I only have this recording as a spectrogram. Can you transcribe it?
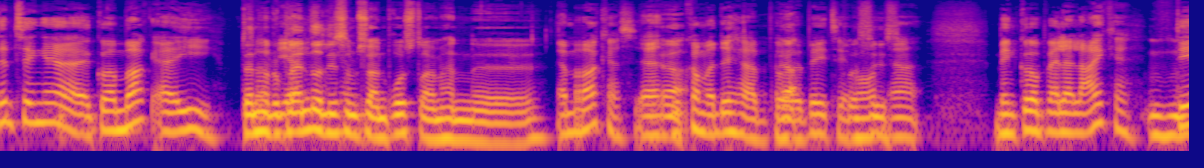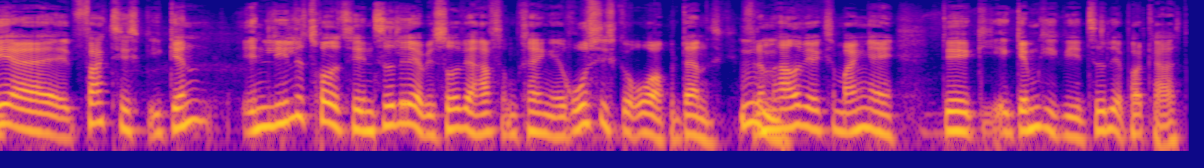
Den tænker jeg, at gå amok er i. den Så har du blandet sammen- ligesom Søren Brostrøm, han... Øh, ja, ja, Ja. nu kommer det her på Ja, ja, BT i morgen. Ja. Men Go Balalaika, Mhm. mm-hmm. det er faktisk igen en lille tråd til en tidligere episode, vi har haft omkring øh, russiske ord på dansk. For Mhm. mm. dem havde vi ikke så mange af. Det gennemgik vi i et tidligere podcast.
